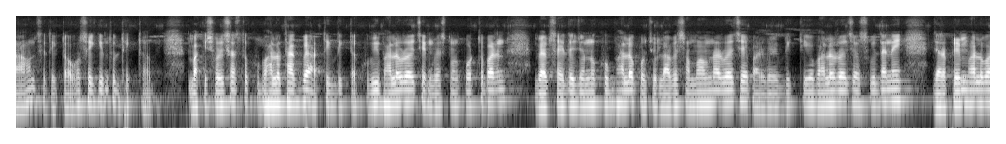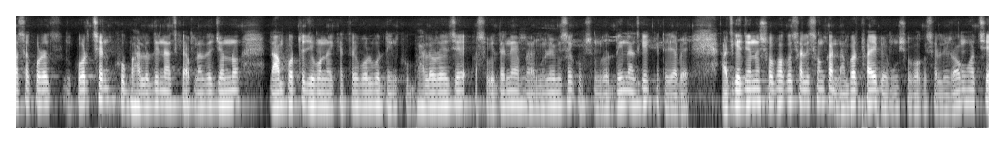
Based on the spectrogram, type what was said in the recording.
না হন সেদিকটা অবশ্যই কিন্তু দেখতে হবে। বাকি শরীর স্বাস্থ্য খুব ভালো থাকবে, আর্থিক দিকটা খুবই ভালো রয়েছে ইনভেস্টমেন্ট করতে পারেন, ব্যবসায়ীদের জন্য খুব ভালো, প্রচুর লাভের সম্ভাবনা রয়েছে, পারিবারিক দিক থেকেও ভালো রয়েছে, অসুবিধা নেই। যারা প্রেম ভালোবাসা করে, করছেন, খুব ভালো দিন আজকে আপনাদের জন্য। দাম্পত্য জীবনের ক্ষেত্রে বলব, দিন খুব ভালো রয়েছে, অসুবিধা নেই, আপনার মিলেমিশে খুব সুন্দর দিন আজকে কেটে যাবে। আজকের জন্য সৌভাগ্যশালী সংখ্যা নাম্বার ফাইভ এবং সৌভাগ্যশালী রং হচ্ছে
